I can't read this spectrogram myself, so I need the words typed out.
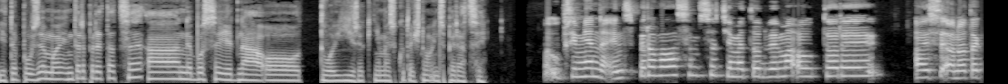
je to pouze moje interpretace a nebo se jedná o tvojí, řekněme, skutečnou inspiraci? No, upřímně neinspirovala jsem se těmito dvěma autory a jestli ano, tak,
